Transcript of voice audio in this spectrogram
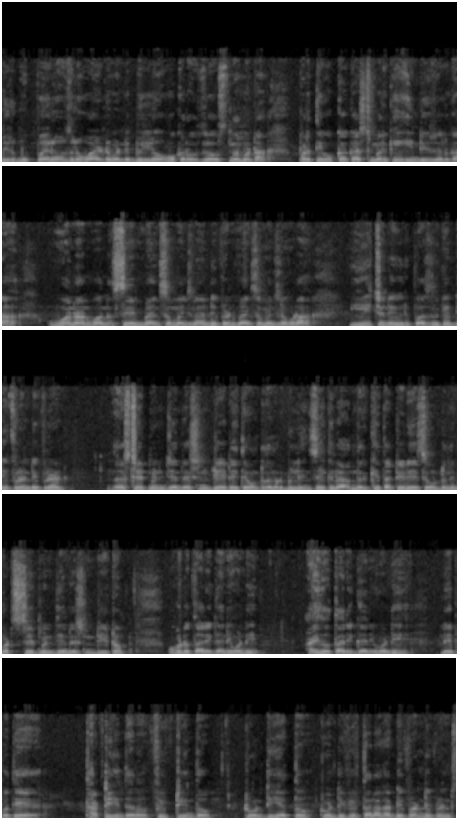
మీరు ముప్పై రోజులు వాడేటువంటి బిల్లు ఒక రోజులో వస్తుందన్నమాట. ప్రతి ఒక్క కస్టమర్కి ఇండివిజువల్గా one on one same bank సంబంధించిన డిఫరెంట్ బ్యాంక్ సంబంధించిన కూడా ఈచ్ అండ్ ఎవ్రీ పర్సన్కి different different statement generation date అయితే ఉంటుంది అన్నమాట. బిల్లింగ్ సైకిల్ అందరికీ థర్టీ డేసే ఉంటుంది బట్ స్టేట్మెంట్ జనరేషన్ డేటు ఒకటో తారీఖు కానివ్వండి ఐదో తారీఖు కానివ్వండి లేకపోతే thirteenth fifteenth twenty eighth twenty fifth అలాగా డిఫరెంట్ డిఫరెంట్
